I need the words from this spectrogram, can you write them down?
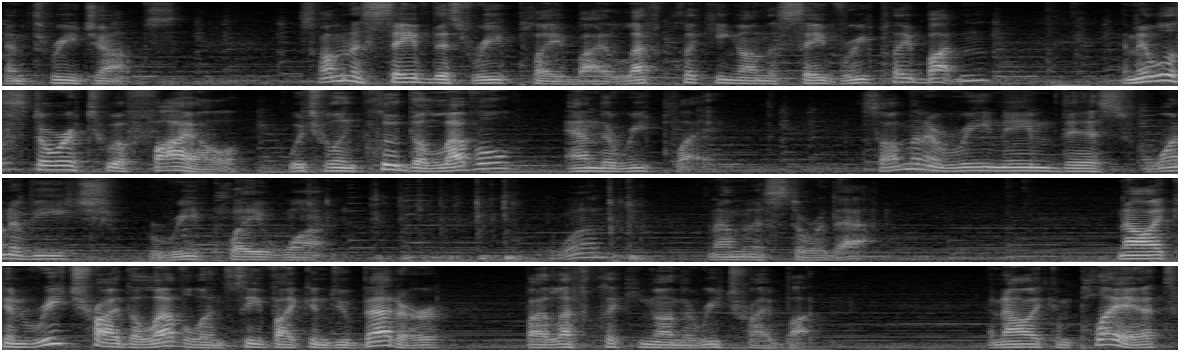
and three jumps. So I'm going to save this replay by left clicking on the save replay button and it will store it to a file which will include the level and the replay. So I'm going to rename this one of each replay one. One, and I'm going to store that. Now I can retry the level and see if I can do better by left clicking on the retry button. And now I can play it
